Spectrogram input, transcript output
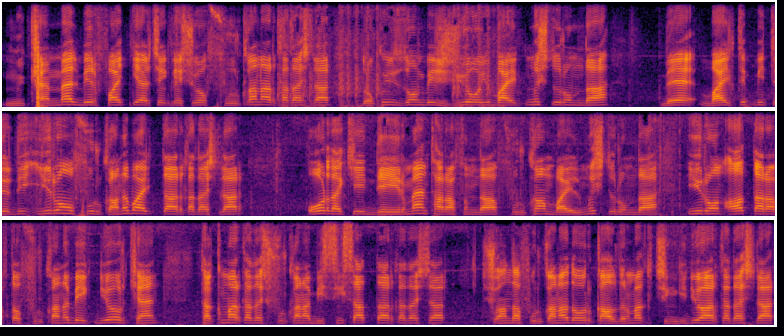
mükemmel bir fight gerçekleşiyor. Furkan arkadaşlar 911 Jio'yu bayıltmış durumda ve bayıltıp bitirdi. Iron Furkan'ı bayılttı arkadaşlar. Oradaki değirmen tarafında Furkan bayılmış durumda. Iron alt tarafta Furkan'ı bekliyorken takım arkadaş Furkan'a bir sis attı arkadaşlar. Şu anda Furkan'a doğru kaldırmak için gidiyor arkadaşlar.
